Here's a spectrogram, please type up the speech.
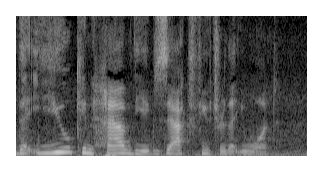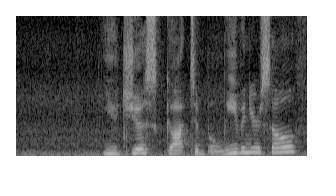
that you can have the exact future that you want. You just got to believe in yourself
